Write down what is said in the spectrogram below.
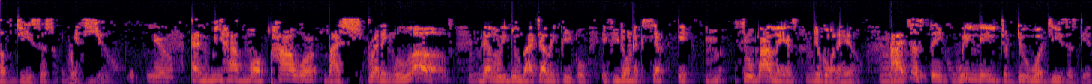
of Jesus with you. You. And we have more power by spreading love than we do by telling people, if you don't accept it through my lens, you're going to hell. Mm-hmm. I just think we need to do what Jesus did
